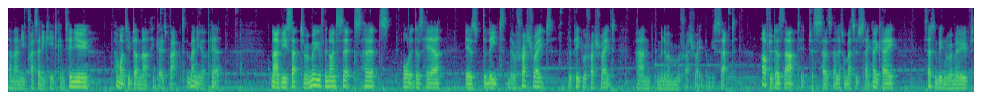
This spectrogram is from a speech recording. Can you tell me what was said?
and then you press any key to continue, and once you've done that, it goes back to the menu up here. Now, if you set to remove the 96 hertz, all it does here is delete the refresh rate, the peak refresh rate, and the minimum refresh rate that we set. After it does that, it just says a little message saying, okay, setting being removed,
